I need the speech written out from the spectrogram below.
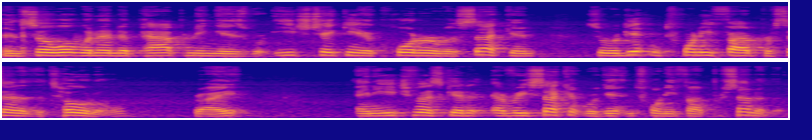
and so what would end up happening is we're each taking a quarter of a second, so we're getting 25% of the total, right? And each of us get every second we're getting 25% of it.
